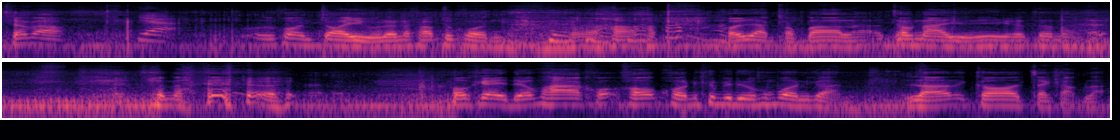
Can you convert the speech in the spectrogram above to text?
ใช่เปล่า Yeah. ทุกคนจอยอยู่แล้วนะครับ ทุกคนเขาอยากกลับบ้านแล้วเจ้านายอยู่นี่ครับเจ้านายเจ้านาย โอเค เดี๋ยวพาเขาเขาคนขึ้นไปดูข้างบนก่อน แล้วก็จะกลับละ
